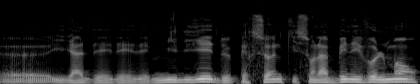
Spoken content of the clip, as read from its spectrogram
il y a des, des, milliers de personnes qui sont là bénévolement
